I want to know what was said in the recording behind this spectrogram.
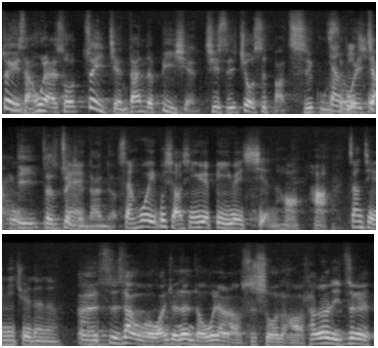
对于散户来说，最简单的避险其实就是把持股水位降低，这是最简单的。散户一不小心越避越险哈。好，张姐你觉得呢？呃，事实上我完全认同魏良老师说的哈，他说你这个。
